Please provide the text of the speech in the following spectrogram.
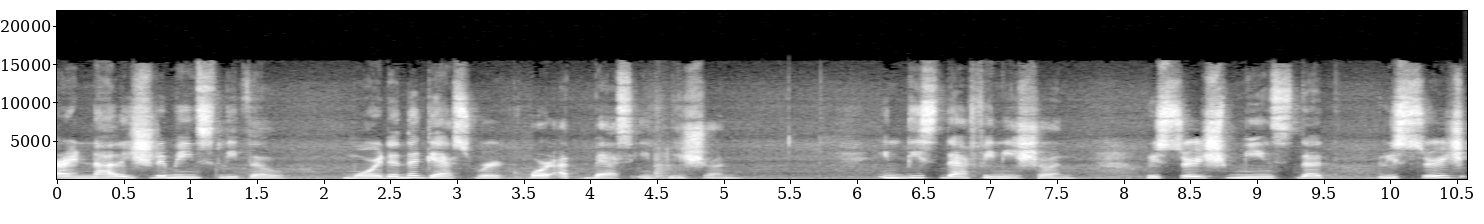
our knowledge remains little more than the guesswork or at best intuition. In this definition, research means that research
